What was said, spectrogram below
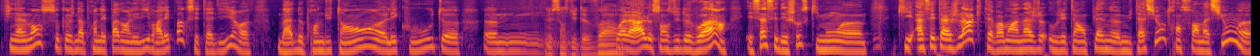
finalement ce que je n'apprenais pas dans les livres à l'époque, c'est-à-dire euh, bah, de prendre du temps, euh, l'écoute. le sens du devoir. Voilà, le sens du devoir. Et ça, c'est des choses qui m'ont. qui, à cet âge-là, qui était vraiment un âge où j'étais en pleine mutation, transformation,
